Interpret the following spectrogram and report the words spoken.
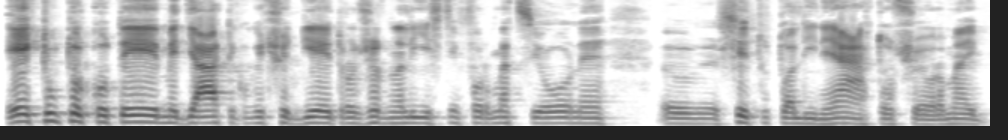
e tutto il cotè mediatico che c'è dietro, giornalisti, informazione, eh, si è tutto allineato, cioè ormai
